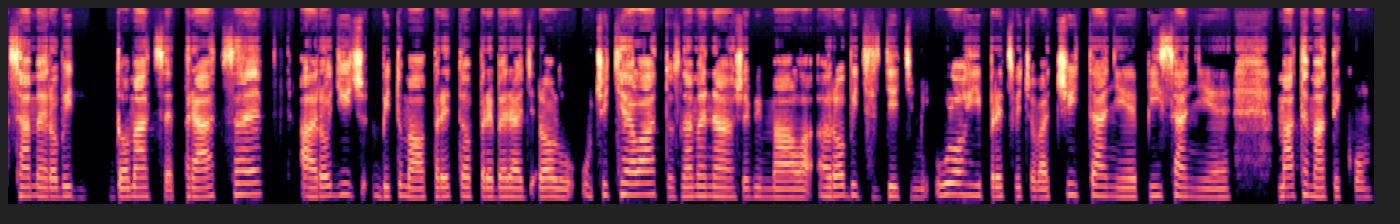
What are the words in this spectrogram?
same robiť domáce práce a rodič by tu mal preto preberať rolu učiteľa, to znamená, že by mal robiť s deťmi úlohy, predsvedčovať čítanie, písanie, matematiku.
